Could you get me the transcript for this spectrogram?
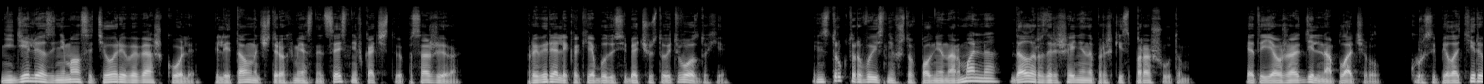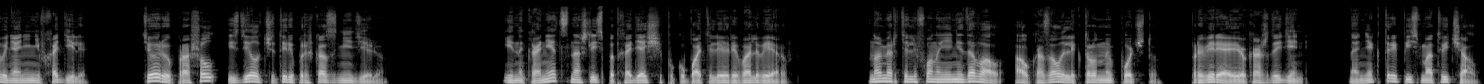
Неделю я занимался теорией в авиашколе и летал на четырехместной Цесне в качестве пассажира. Проверяли, как я буду себя чувствовать в воздухе. Инструктор, выяснив, что вполне нормально, дал разрешение на прыжки с парашютом. Это я уже отдельно оплачивал. В курсы пилотирования они не входили. Теорию прошел и сделал 4 прыжка за неделю. И, наконец, нашлись подходящие покупатели револьверов. Номер телефона я не давал, а указал электронную почту, проверяя ее каждый день. На некоторые письма отвечал.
